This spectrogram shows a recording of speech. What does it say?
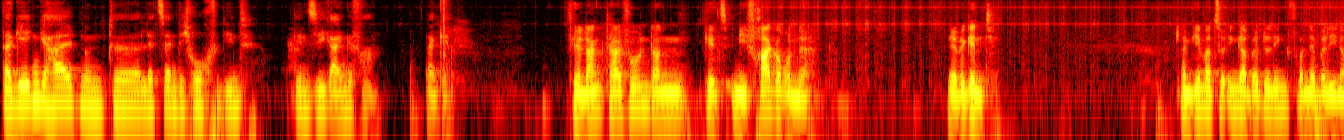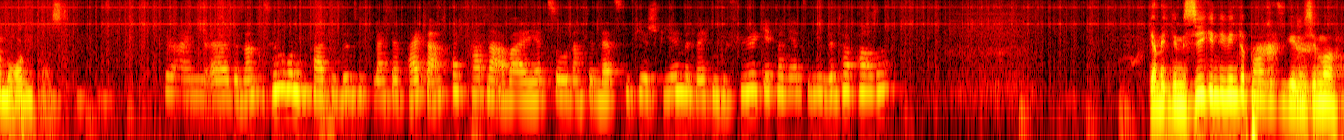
dagegen gehalten und äh, letztendlich hochverdient den Sieg eingefahren. Danke. Vielen Dank, Taifun. Dann geht es in die Fragerunde. Wer beginnt? Dann gehen wir zu Inga Bötteling von der Berliner Morgenpost. Für ein äh, gesamtes Hinrundenparty sind Sie vielleicht der falsche Ansprechpartner, aber jetzt so nach den letzten vier Spielen, mit welchem Gefühl geht man jetzt in die Winterpause? Ja, mit dem Sieg in die Winterpause zu gehen, ist immer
